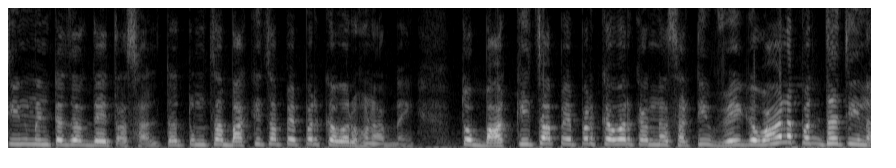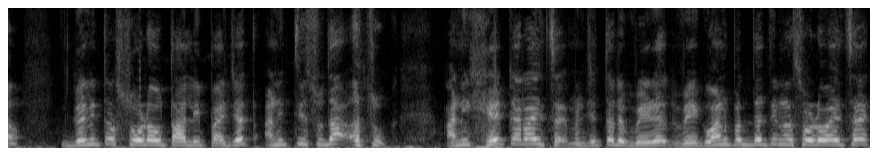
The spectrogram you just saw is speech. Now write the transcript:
तीन मिनटं जर देत असाल तर तुमचा बाकीचा पेपर कवर होणार नाही. तो बाकीचा पेपर कवर करण्यासाठी वेगवान पद्धतीनं गणितं सोडवता आली पाहिजेत आणि ती सुद्धा अचूक. आणि हे करायचं आहे म्हणजे तर वेळेत वेगवान पद्धतीनं सोडवायचं आहे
